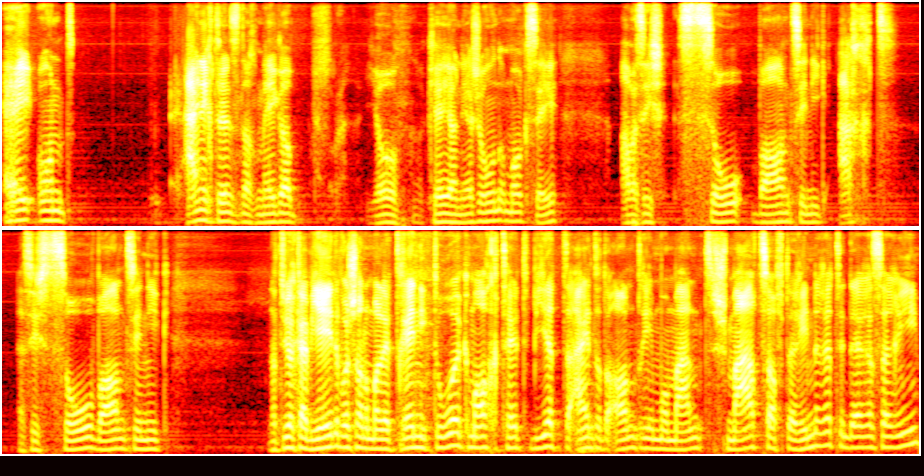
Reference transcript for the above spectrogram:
Hey, und eigentlich tun es nach mega. Ja, okay, habe ich ja schon hundertmal gesehen. Aber es ist so wahnsinnig echt. Es ist so wahnsinnig. Natürlich glaube ich, jeder, der schon einmal eine Trennung durchgemacht hat, wird der ein oder andere im Moment schmerzhaft erinnert in dieser Serie.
